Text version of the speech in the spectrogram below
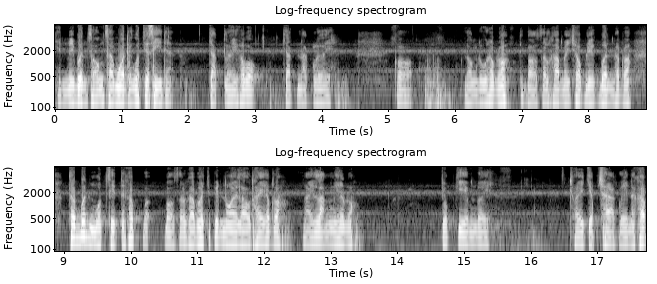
เห็นไม่เบิ้ลสองสามหมวดถึงวัดที่สี่เนี่ย จัดเลยเขาบอกจัดหนักเลย ก็ ลองดูครับเนาะที่บ่าวสารคามไม่ชอบเรียกเบิ้ลครับเนาะถ้าเบิ้ลหมดสิทธิ์นะครับบบ่าวสารคามก็จะเป็นนอยลาวไทยครับเนาะหงายหลังนี่ครับเนาะจบเกมเลยถอยเจ็บฉากเลยนะครับ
